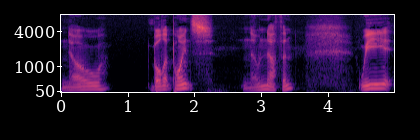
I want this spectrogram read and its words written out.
no bullet points, no nothing. We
